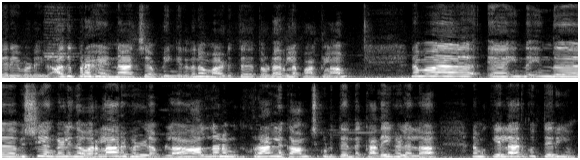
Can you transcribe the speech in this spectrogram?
நிறைவடையுது. அது பிறகு என்னாச்சு அப்படிங்கிறத நம்ம அடுத்த தொடரில் பார்க்கலாம். நம்ம இந்த இந்த விஷயங்கள் இந்த வரலாறுகள் அப்படிலாம் எல்லாம் நமக்கு குரானில் காமிச்சு கொடுத்த இந்த கதைகள் எல்லாம் நமக்கு எல்லாருக்கும் தெரியும்.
